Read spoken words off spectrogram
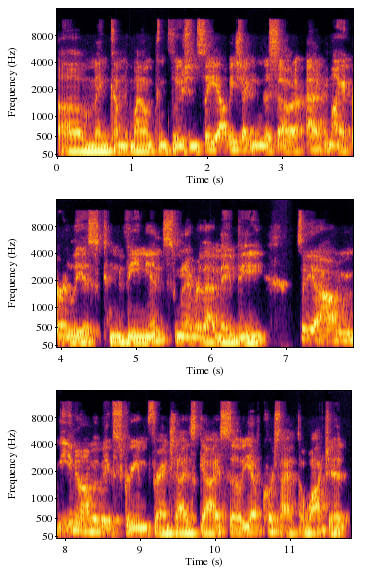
um, and come to my own conclusion. So yeah, I'll be checking this out at my earliest convenience, whenever that may be. So yeah, I'm. You know, I'm a big Scream franchise guy. So yeah, of course I have to watch it.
